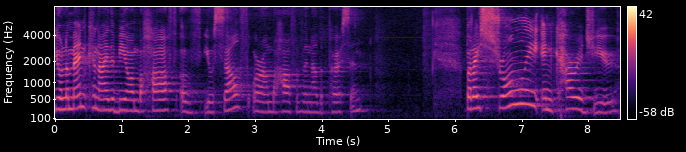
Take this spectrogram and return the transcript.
Your lament can either be on behalf of yourself or on behalf of another person. But I strongly encourage you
